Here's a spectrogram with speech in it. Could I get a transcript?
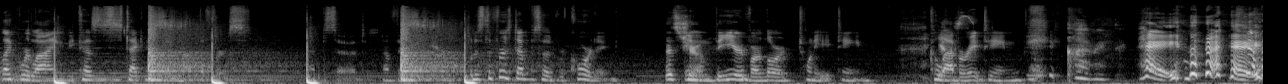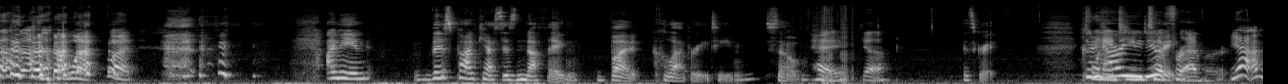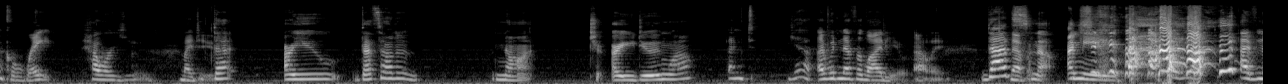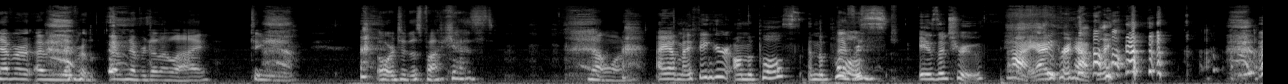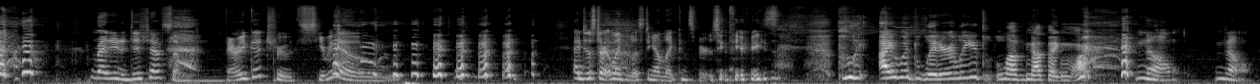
Like we're lying because this is technically not the first episode of this year, but it's the first episode recording That's true. in the year of our Lord 2018. Collaborate team. Clever. Hey, hey. what? What? I mean, this podcast is nothing but collaborating, so Hey, yeah. it's great. Cody, how are 2018 you to doing? forever. Yeah, I'm great. How are you, my dude? That are you? That sounded not. Tr- are you doing well? I'm. D- yeah, I would never lie to you, Allie. That's Never. not. I mean, I've never, I've never, I've never done a lie to you or to this podcast. Not one. I have my finger on the pulse, and the pulse is the truth. Hi, I'm Prit Hapley. I'm ready to dish out some very good truths. Here we go. I just start like listing out like conspiracy theories. Please, I would literally love nothing more. No, no,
